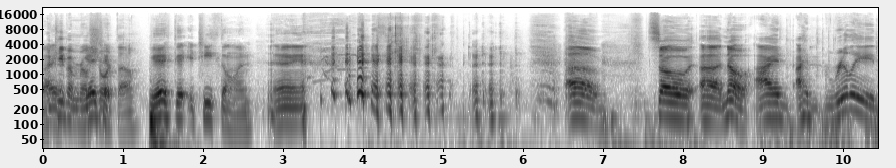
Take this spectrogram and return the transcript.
I keep them real you short just- though. You just get your teeth going. Um so uh no i i really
